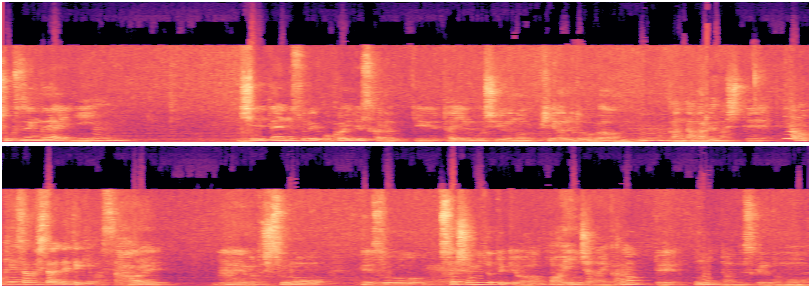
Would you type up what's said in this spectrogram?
直前ぐらいに、うん自衛隊のそれ誤解ですからっていう隊員募集用の PR 動画が流れまして、今も検索したら出てきますはい。で、私その映像を最初見た時はあいいんじゃないかなって思ったんですけれども、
